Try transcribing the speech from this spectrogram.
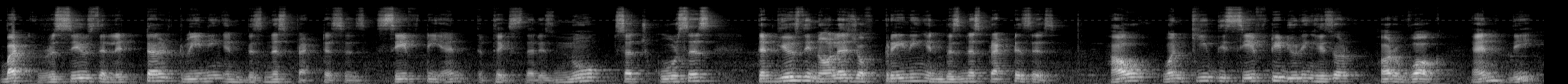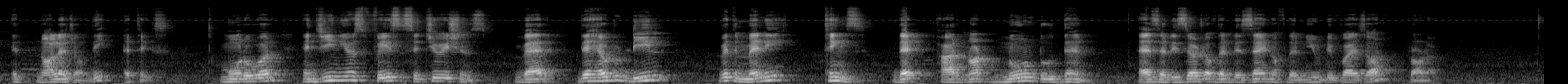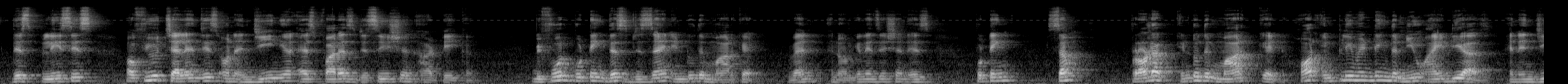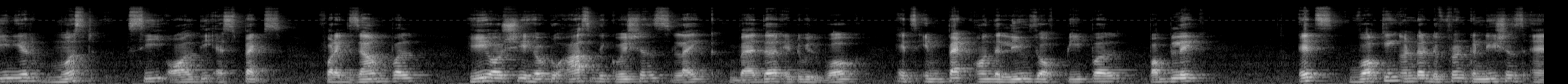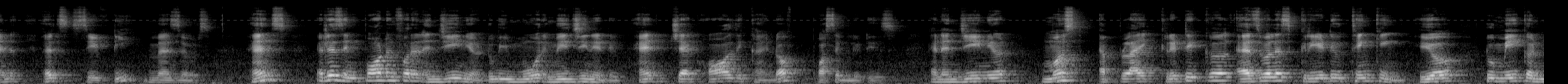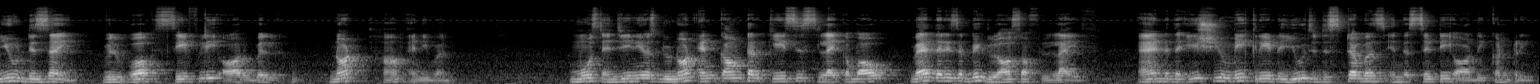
but receives the little training in business practices, safety and ethics. There is no such courses that gives the knowledge of training in business practices, how one keep the safety during his or her work and the knowledge of the ethics. Moreover, engineers face situations where they have to deal with many things that are not known to them as a result of the design of the new device or product. This places a few challenges on engineer as far as decisions are taken. Before putting this design into the market, when an organization is putting some product into the market or implementing the new ideas, an engineer must see all the aspects. For example, he or she have to ask the questions like whether it will work, its impact on the lives of people, public, its working under different conditions and its safety measures. Hence, it is important for an engineer to be more imaginative and check all the kind of possibilities. An engineer must apply critical as well as creative thinking here to make a new design will work safely or will not harm anyone. Most engineers do not encounter cases like above where there is a big loss of life and the issue may create a huge disturbance in the city or the country.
